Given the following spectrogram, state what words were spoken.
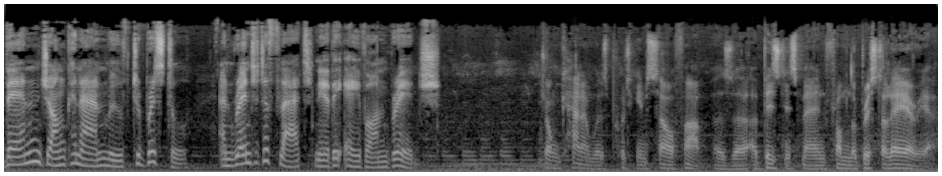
Then John Cannan moved to Bristol and rented a flat near the Avon Bridge. John Cannan was putting himself up as a, a businessman from the Bristol area.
